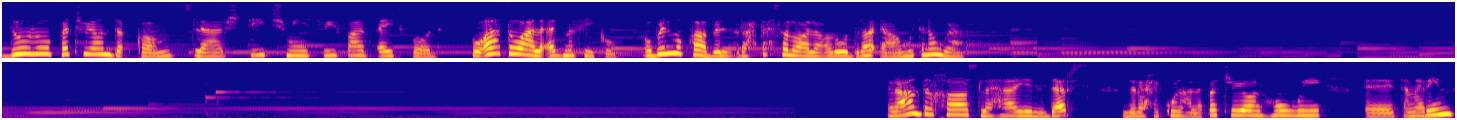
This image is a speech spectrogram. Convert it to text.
زوروا patreon.com slash teachme358pod وأعطوا على قد ما فيكو وبالمقابل رح تحصلوا على عروض رائعة ومتنوعة. العرض الخاص لهاي الدرس اللي راح يكون على باتريون هو آه، تمارين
